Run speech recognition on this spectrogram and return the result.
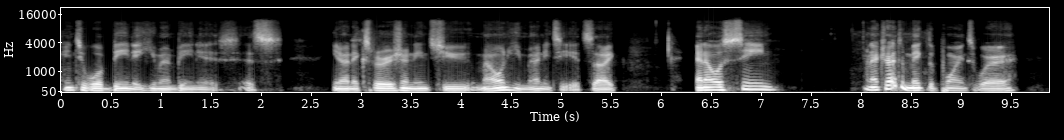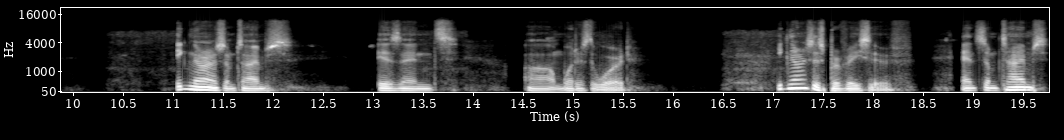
into what being a human being is. It's you know an exploration into my own humanity. It's like, and I was seeing, and I tried to make the point where ignorance sometimes isn't um, what is the word? Ignorance is pervasive, and sometimes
